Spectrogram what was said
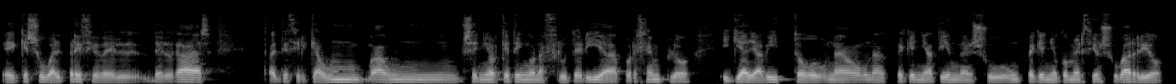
eh, que suba el precio del, del gas, es decir, que a un, a un señor que tenga una frutería, por ejemplo, y que haya visto una, pequeña tienda en su, un pequeño comercio en su barrio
